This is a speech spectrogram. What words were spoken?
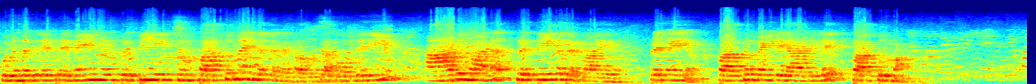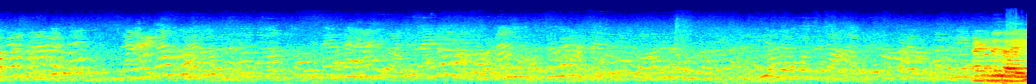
കുടുംബത്തിലെ പ്രമേയങ്ങൾ പ്രത്യേകിച്ചും പാത്തുമ്മ എന്ന തന്നെ സഹോദരിയും ആടുമാണ് പ്രത്യേക പ്രമേയം. പ്രമേയം പാത്തുമ്മയുടെ ആടിലെ പാത്തുമ്മ അടുത്തതായി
